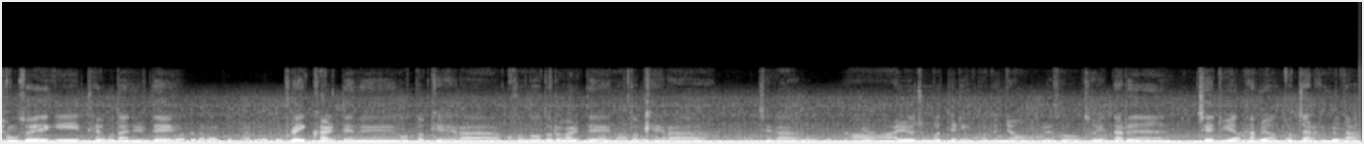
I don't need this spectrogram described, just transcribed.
평소에 애기 태우고 다닐 때? 브레이크 할 때는 어떻게 해라 코너 들어갈 때는 어떻게 해라 제가 어, 알려준 것들이 있거든요. 그래서 저희 딸은 제 뒤에 타면 곧잘 합니다.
